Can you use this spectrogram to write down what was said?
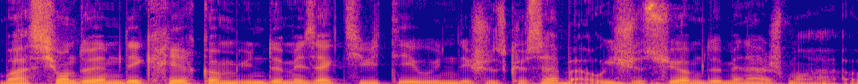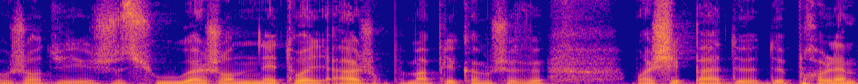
bah, si on devait me décrire comme une de mes activités ou une des choses que c'est bah oui je suis homme de ménage moi aujourd'hui. Je suis agent de nettoyage on peut m'appeler comme je veux moi j'ai pas de, problème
